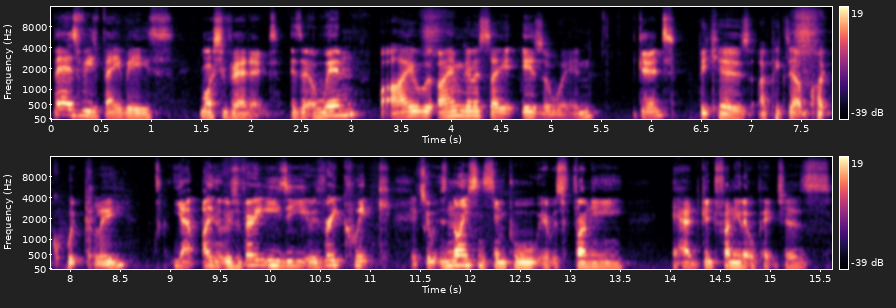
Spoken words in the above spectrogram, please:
Bears vs Babies. What's your verdict? Is it a win? I w- I am going to say it is a win Good. because I picked it up quite quickly. Yeah, I thought it was very easy. It was very quick. It's- it was nice and simple. It was funny. It had good, funny little pictures.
